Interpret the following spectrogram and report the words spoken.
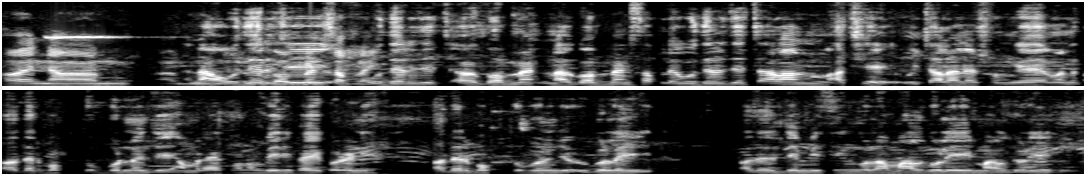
হয় না না ওদের গভর্নমেন্ট সাপ্লাই ওদের যে গভর্নমেন্ট না গভর্নমেন্ট সাপ্লাই ওদের যে চালান আছে ওই চালানের সঙ্গে মানে তাদের বক্তব্য নেই যে আমরা এখনও ভেরিফাই করিনি তাদের বক্তব্য নেই যে ওগুলোই তাদের যে মিসিংগুলো মালগুলি এই মালগুলো এগুলো।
